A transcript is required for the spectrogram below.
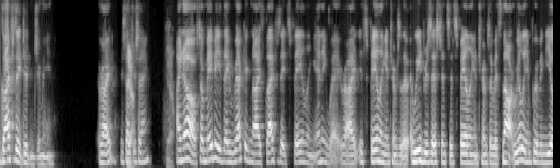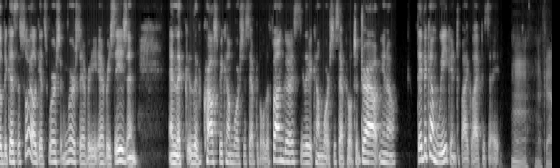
Glyphosate didn't, you mean? Right? Is that yeah. what you're saying? Yeah. I know. So maybe they recognize glyphosate's failing anyway, right? It's failing in terms of the weed resistance. It's failing in terms of it's not really improving yield because the soil gets worse and worse every every season, and the the crops become more susceptible to fungus. They become more susceptible to drought. You know, they become weakened by glyphosate. Mm, okay.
